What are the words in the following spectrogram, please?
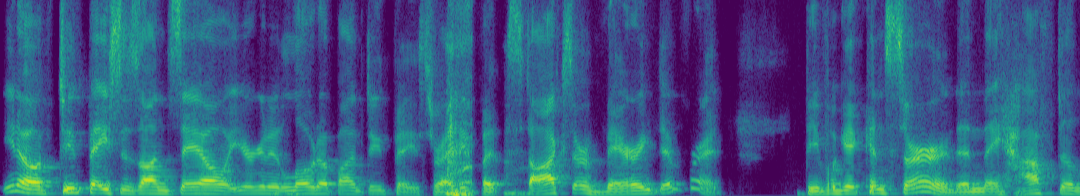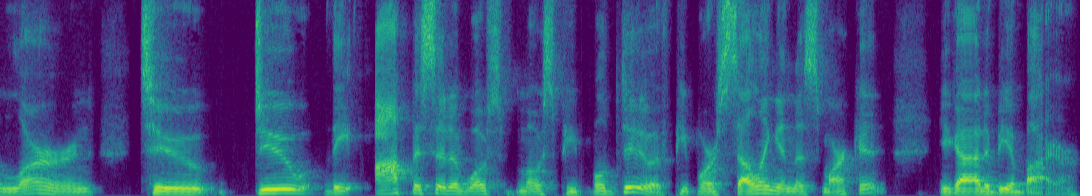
you know, if toothpaste is on sale, you're going to load up on toothpaste, right? but stocks are very different. People get concerned and they have to learn to do the opposite of what most people do. If people are selling in this market, you got to be a buyer.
